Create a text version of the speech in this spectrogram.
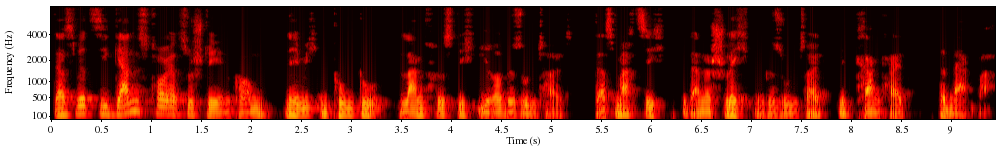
das wird Sie ganz teuer zu stehen kommen, nämlich in puncto langfristig Ihrer Gesundheit. Das macht sich mit einer schlechten Gesundheit, mit Krankheit bemerkbar.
